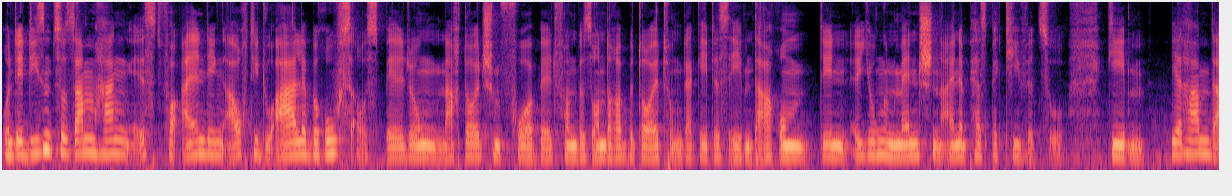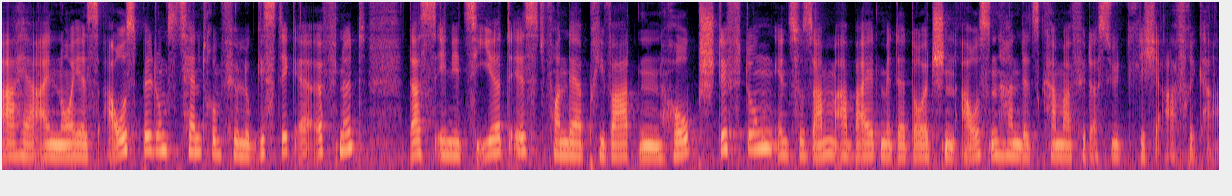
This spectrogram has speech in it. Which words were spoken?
Und in diesem Zusammenhang ist vor allen Dingen auch die duale Berufsausbildung nach deutschem Vorbild von besonderer Bedeutung. Da geht es eben darum, den jungen Menschen eine Perspektive zu geben. Wir haben daher ein neues Ausbildungszentrum für Logistik eröffnet, das initiiert ist von der privaten Hope Stiftung in Zusammenarbeit mit der Deutschen Außenhandelskammer für das südliche Afrika.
